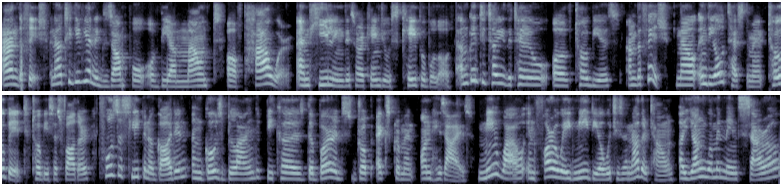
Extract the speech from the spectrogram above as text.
and the fish. Now, to give you an example of the amount of power and healing this archangel is capable of, I'm going to tell you the tale of Tobias and the fish. Now, in the Old Testament, Tobit, Tobias's father, falls asleep in a garden and goes blind because the birds drop excrement on his eyes. Meanwhile, in faraway Media, which is another town, a young woman named Sarah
